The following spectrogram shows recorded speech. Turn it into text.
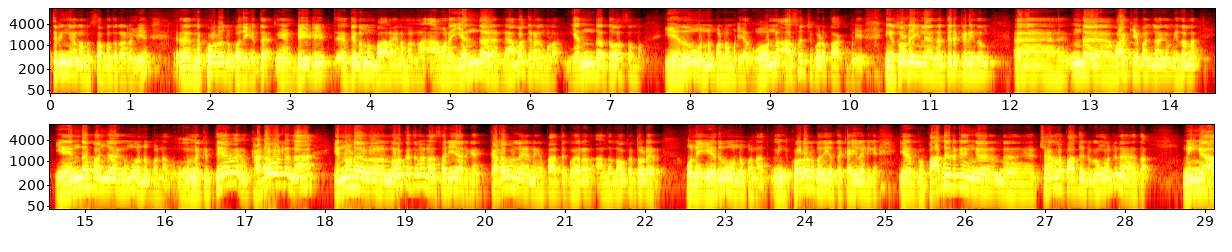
திருஞான சம்பந்தரிலேயே இந்த கோளறு பதிகத்தை டெய்லி தினமும் பாராயணம் பண்ண அவனை எந்த நவகிரகங்களோ எந்த தோஷமோ எதுவும் ஒன்றும் பண்ண முடியாது. ஒன்றும் அசைச்சு கூட பார்க்க முடியாது. நீங்கள் சொல்கிறீங்களே இந்த திருக்கணிதம் இந்த வாக்கிய பஞ்சாங்கம் இதெல்லாம். எந்த பஞ்சாங்கமும் ஒன்றும் பண்ணாது. உனக்கு தேவை கடவுள்கிட்ட நான் என்னோட நோக்கத்தில் நான் சரியாக இருக்கேன். கடவுள் என்னை பார்த்துக்குவார் அந்த நோக்கத்தோட உன்னை எதுவும் ஒன்றும் பண்ணாது. நீங்கள் கோளறு பதிகத்தை கையில் அடிங்க. இப்போ பார்த்துட்டு இருக்க இங்கே இந்த சேனலை பார்த்துட்டு இருக்கவங்களுக்கு நான் அதான். நீங்கள்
